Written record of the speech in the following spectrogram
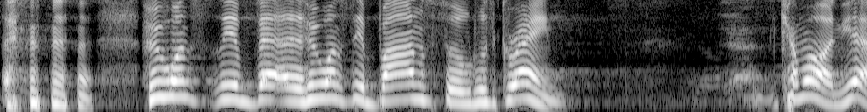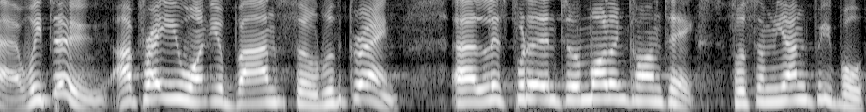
who, wants their, who wants their barns filled with grain? Come on, yeah, we do. I pray you want your barns filled with grain. Uh, let's put it into a modern context for some young people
